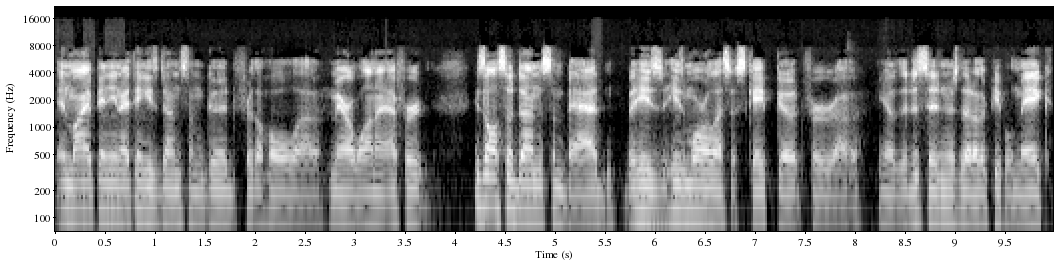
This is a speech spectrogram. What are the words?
In my opinion, I think he's done some good for the whole uh, marijuana effort. He's also done some bad, but he's he's more or less a scapegoat for uh, you know the decisions that other people make,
